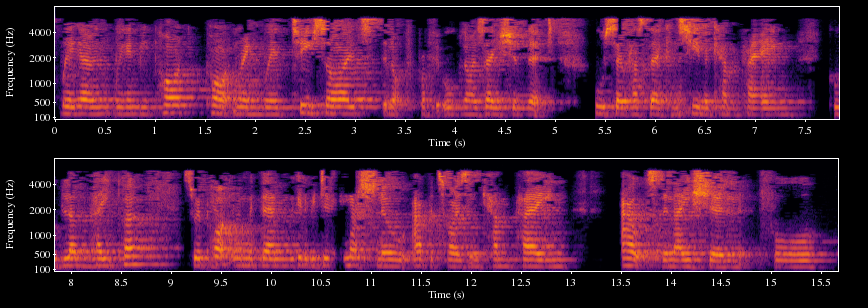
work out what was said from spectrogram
we're going, we're going to be part, partnering with Two Sides, the not-for-profit organisation that also has their consumer campaign called Love Paper. So we're partnering with them. We're going to be doing a national advertising campaign out to the nation for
